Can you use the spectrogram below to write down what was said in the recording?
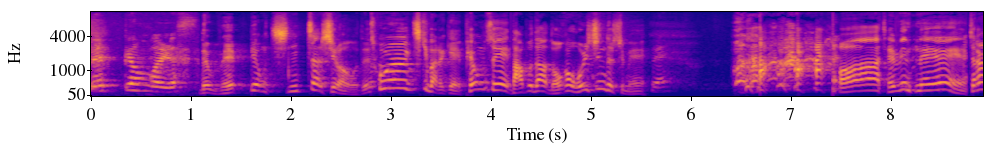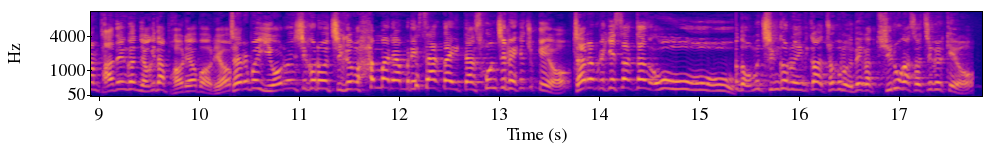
왜뿅 걸렸어 내가 왜병 진짜 싫어하거든? 솔직히 말할게. 평소에 나보다 너가 훨씬 더 심해. 왜? 아 재밌네 자 그럼 다 된 건 여기다 버려버려 자 여러분 이런 식으로 지금 한 마리 한 마리 싹 다 일단 손질을 해줄게요 자 여러분 이렇게 싹 다 오오오오 너무 징그러우니까 조금 은혜가 뒤로 가서 찍을게요 보,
